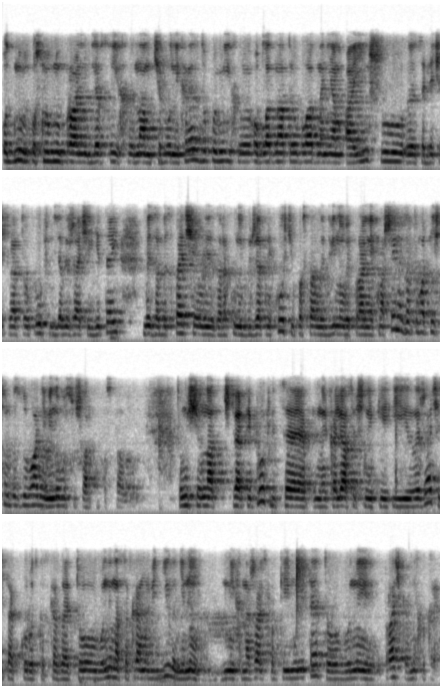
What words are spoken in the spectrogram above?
Одну основну пральню для всіх нам Червоний Хрест допоміг е, обладнати обладнанням, а іншу е, це для четвертого профілю для лежачих дітей. Ми забезпечили за рахунок бюджетних коштів, поставили дві нових пральних машини з автоматичним дозуванням і нову сушарку поставили. Тому що в нас четвертий профіль це колясочники і лежачі, так коротко сказати, то вони у нас окремо відділені. Ну, в них, на жаль, слабкий імунітет, то вони прачка в них окремо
